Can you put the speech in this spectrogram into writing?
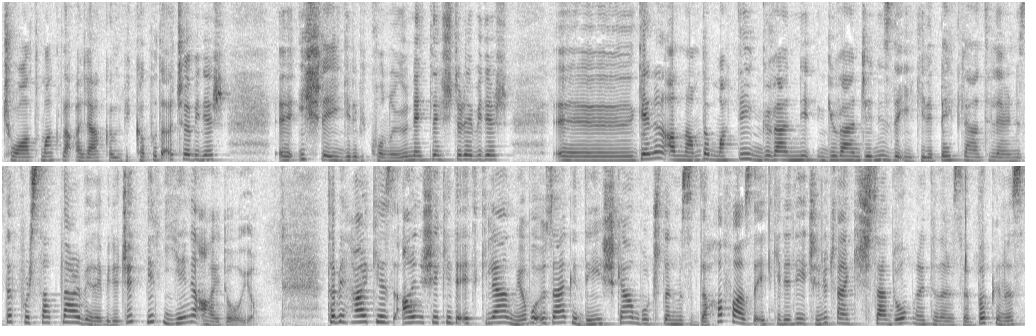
çoğaltmakla alakalı bir kapı da açabilir. E, işle ilgili bir konuyu netleştirebilir. E, genel anlamda maddi güvenli, güvencenizle ilgili beklentilerinizde fırsatlar verebilecek bir yeni ay doğuyor Tabi herkes aynı şekilde etkilenmiyor. Bu özellikle değişken burçlarımızı daha fazla etkilediği için lütfen kişisel doğum haritalarınıza bakınız.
